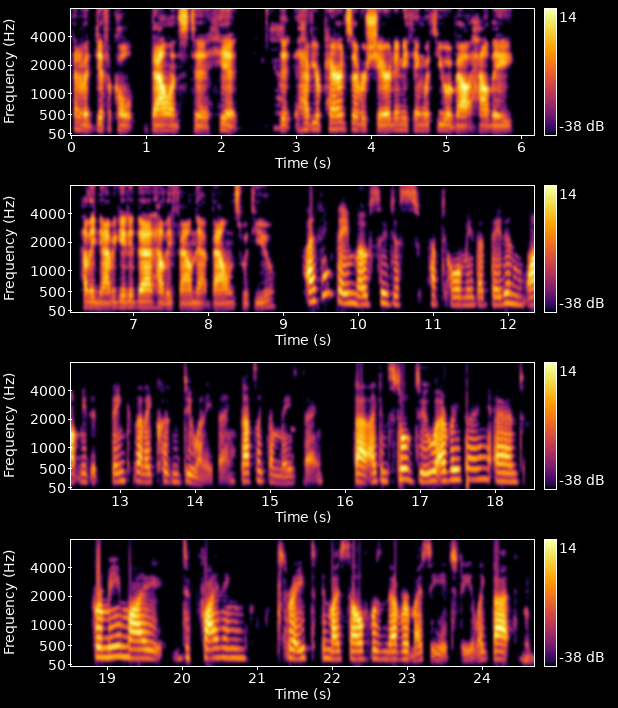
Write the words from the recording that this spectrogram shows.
kind of a difficult balance to hit yeah. Did, have your parents ever shared anything with you about how they how they navigated that how they found that balance with you i think they mostly just have told me that they didn't want me to think that i couldn't do anything that's like the main thing that i can still do everything and for me, my defining trait in myself was never my CHD. Like that Mm.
